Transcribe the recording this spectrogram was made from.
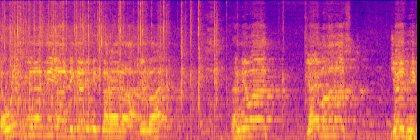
एवढीच विनंती या ठिकाणी मी करायला आलेलो आहे. धन्यवाद. जय महाराष्ट्र. जय भीम.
